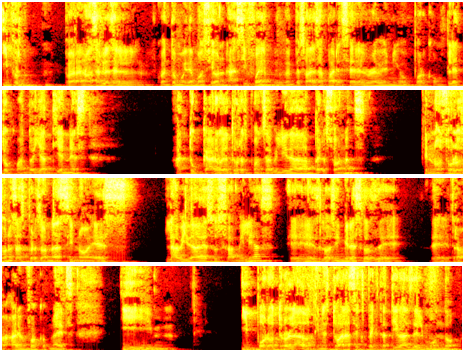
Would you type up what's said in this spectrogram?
y pues para no hacerles el cuento muy de emoción, así fue. Empezó a desaparecer el revenue por completo cuando ya tienes a tu cargo y a tu responsabilidad a personas que no solo son esas personas, sino es la vida de sus familias, es los ingresos de, trabajar en Fuck Up Nights y, y por otro lado tienes todas las expectativas del mundo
